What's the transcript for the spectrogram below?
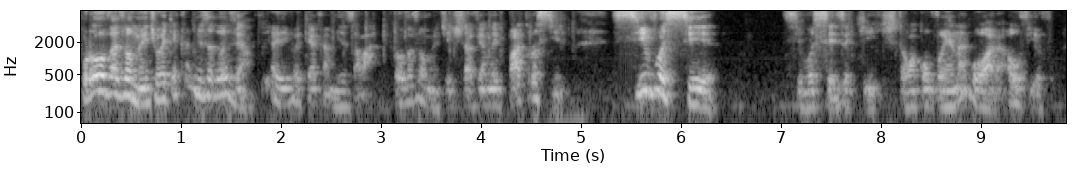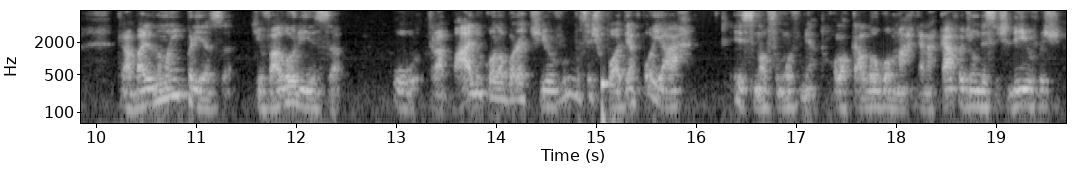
provavelmente vai ter camisa do evento. E aí vai ter a camisa lá. Provavelmente. A gente está vendo aí patrocínio. Se você, se vocês aqui que estão acompanhando agora, ao vivo, trabalham numa empresa que valoriza o trabalho colaborativo, vocês podem apoiar esse nosso movimento. Colocar a logomarca na capa de um desses livros.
